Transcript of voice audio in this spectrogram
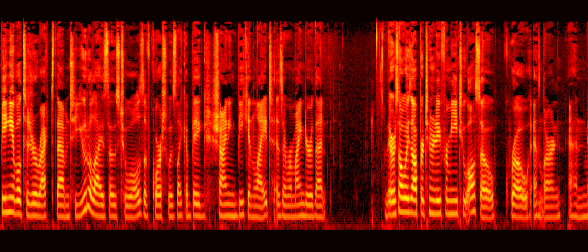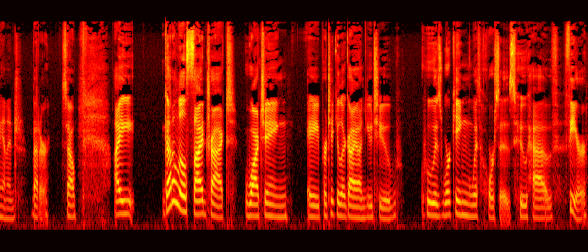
being able to direct them to utilize those tools of course was like a big shining beacon light as a reminder that there's always opportunity for me to also grow and learn and manage better. So i got a little sidetracked watching a particular guy on youtube who is working with horses who have fear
